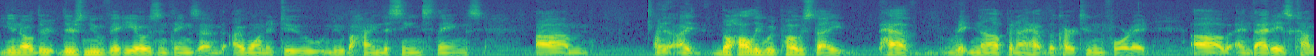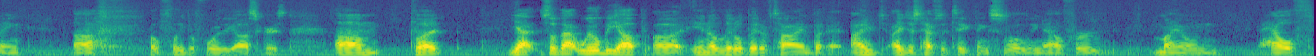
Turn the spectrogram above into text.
you know, there, there's new videos and things I'm, I want to do, new behind the scenes things. Um, I, I, the Hollywood Post I have written up and I have the cartoon for it, uh, and that is coming, uh, hopefully before the Oscars. Um, but yeah, so that will be up uh, in a little bit of time, but I, I just have to take things slowly now for my own health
